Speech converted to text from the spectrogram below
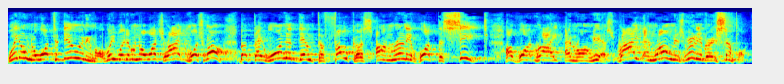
We don't know what to do anymore. We, we don't know what's right and what's wrong. But they wanted them to focus on really what the seat of what right and wrong is. Right and wrong is really very simple.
